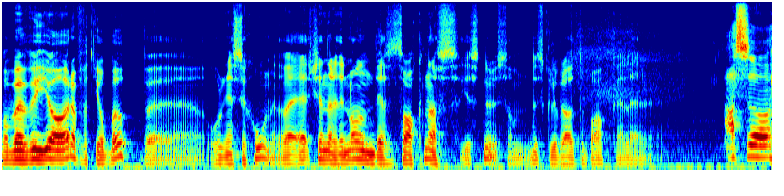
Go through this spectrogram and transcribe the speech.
vad behöver vi göra för att jobba upp eh, organisationen? Känner du att det är någon del som saknas just nu som du skulle vilja ha tillbaka? Eller? Alltså,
